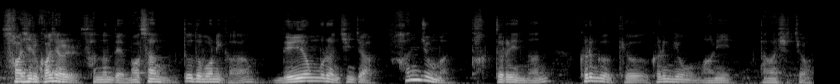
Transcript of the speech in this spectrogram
사실 과자를 샀는데 막상 뜯어보니까 내용물은 진짜 한 줌만 탁 들어있는 그런 거, 겨- 그런 경우 많이 당하셨죠.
